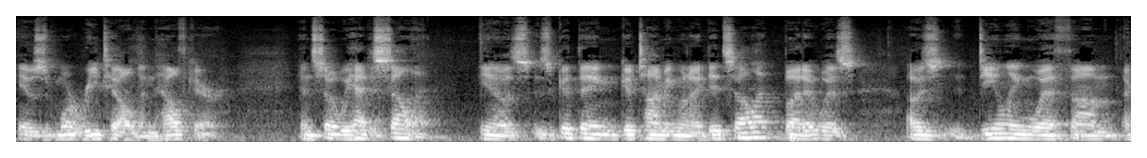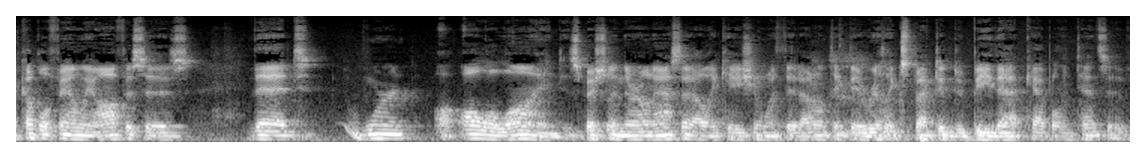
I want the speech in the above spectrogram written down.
It was more retail than healthcare. And so we had to sell it. You know, it was, it a good thing, good timing when I did sell it, but it was, I was dealing with um, a couple of family offices that weren't all aligned, especially in their own asset allocation with it. I don't think they really expected to be that capital intensive.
